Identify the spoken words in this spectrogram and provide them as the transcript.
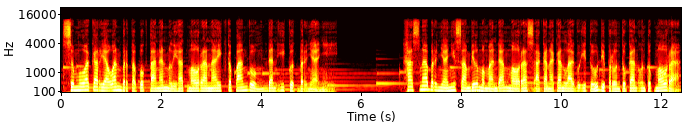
Semua karyawan bertepuk tangan melihat Maura naik ke panggung dan ikut bernyanyi. Hasna bernyanyi sambil memandang Maura seakan-akan lagu itu diperuntukkan untuk Maura,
